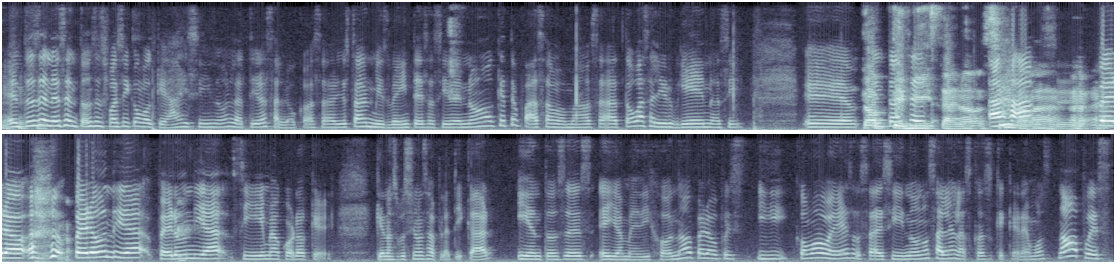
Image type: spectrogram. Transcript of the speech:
Entonces, en ese entonces fue así como que, ay, sí, ¿no? La tiras a loca. O sea, yo estaba en mis 20 así de, no, ¿qué te pasa, mamá? O sea, todo va a salir bien, así. Eh, optimista, ¿no? Sí, mamá. Pero, pero un día, pero un día sí me acuerdo que, que nos pusimos a platicar y entonces ella me dijo, no, pero pues, ¿y cómo ves? O sea, si no nos salen las cosas que queremos, no, pues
